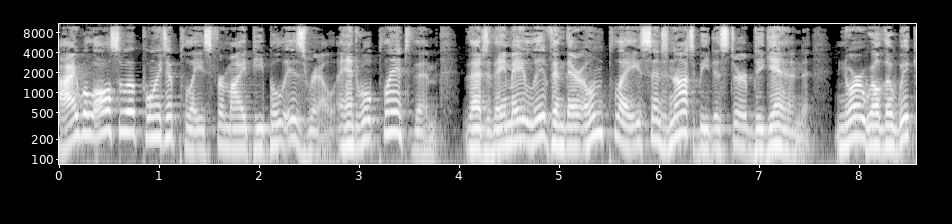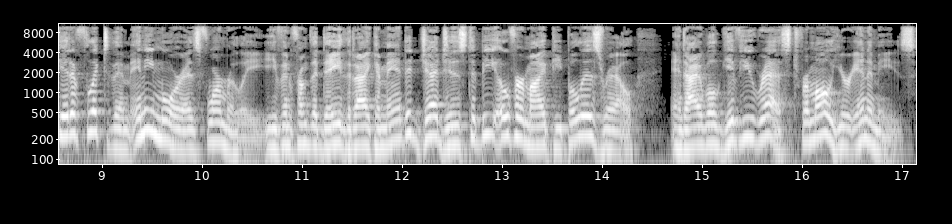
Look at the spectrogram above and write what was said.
I will also appoint a place for my people Israel, and will plant them, that they may live in their own place and not be disturbed again. Nor will the wicked afflict them any more as formerly, even from the day that I commanded judges to be over my people Israel. And I will give you rest from all your enemies.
